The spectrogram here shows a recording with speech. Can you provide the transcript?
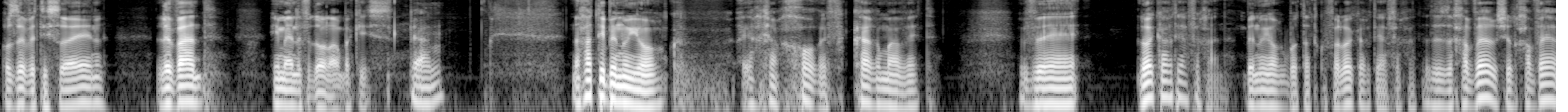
עוזב את ישראל לבד עם אלף דולר בכיס. כן. נחתתי בניו יורק, היה שם חורף, קר מוות. ולא הכרתי אף אחד בניו יורק באותה תקופה, לא הכרתי אף אחד. זה איזה חבר של חבר.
